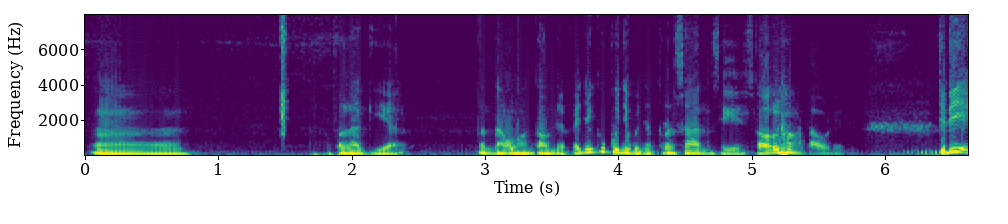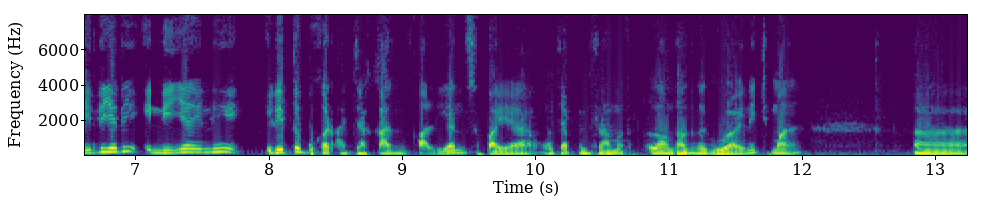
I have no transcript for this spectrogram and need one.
Eh apa lagi ya tentang ulang tahun ya kayaknya gue punya banyak keresahan sih soal ulang tahun itu jadi intinya nih intinya ini ini tuh bukan ajakan kalian supaya ngucapin selamat ulang tahun ke gue ini cuma eh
